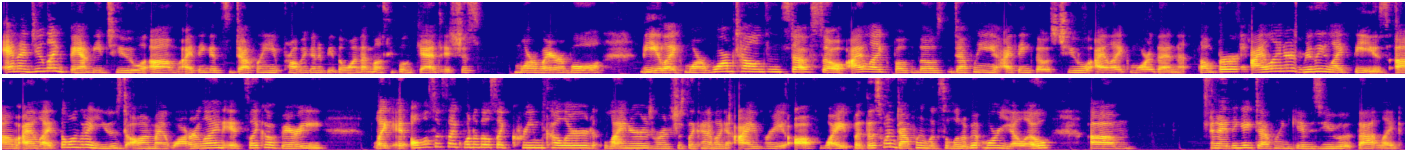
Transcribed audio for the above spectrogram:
And I do like Bambi too. Um, I think it's definitely probably going to be the one that most people get. It's just more wearable, the like more warm tones and stuff. So I like both of those. Definitely, I think those two I like more than Thumper. Eyeliners, really like these. Um, I like the one that I used on my waterline. It's like a very like it almost looks like one of those like cream colored liners where it's just like kind of like an ivory off-white but this one definitely looks a little bit more yellow um and I think it definitely gives you that like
